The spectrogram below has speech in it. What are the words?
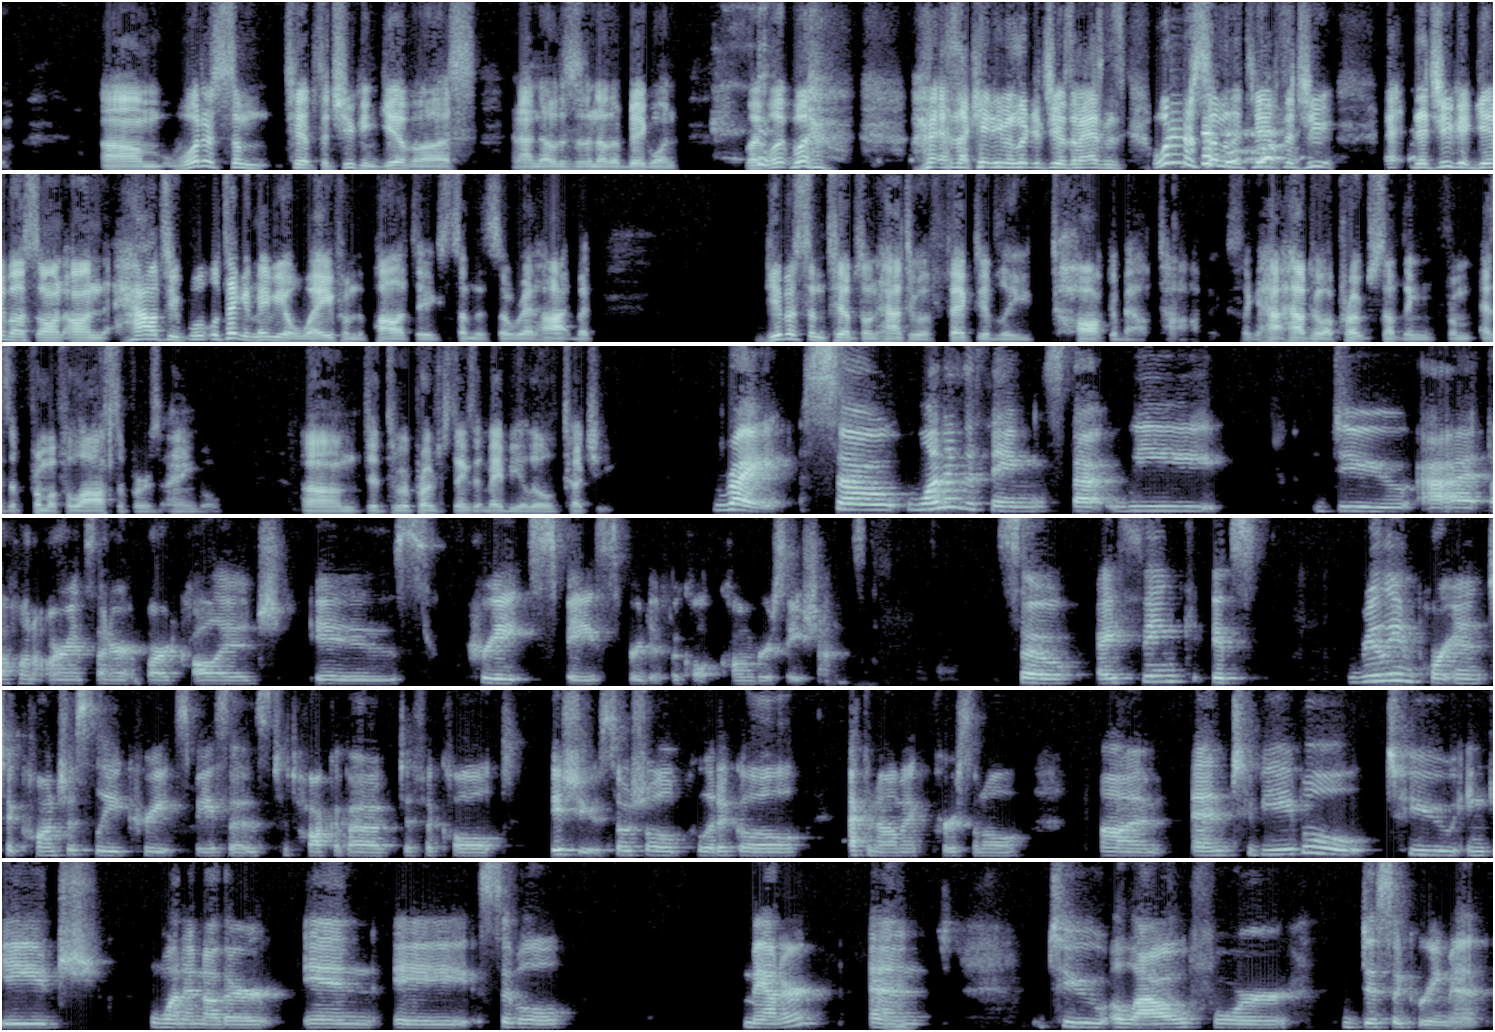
Um, what are some tips that you can give us? And I know this is another big one, but what, what as I can't even look at you as I'm asking this, what are some of the tips that you eh, that you could give us on on how to? We'll, we'll take it maybe away from the politics, something that's so red hot, but give us some tips on how to effectively talk about topics, like how, how to approach something from as a from a philosopher's angle, um, to to approach things that may be a little touchy. Right. So one of the things that we do at the Hannah Arendt Center at Bard College is create space for difficult conversations. So I think it's really important to consciously create spaces to talk about difficult issues, social, political, economic, personal, um, and to be able to engage one another in a civil manner and mm-hmm. to allow for disagreement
